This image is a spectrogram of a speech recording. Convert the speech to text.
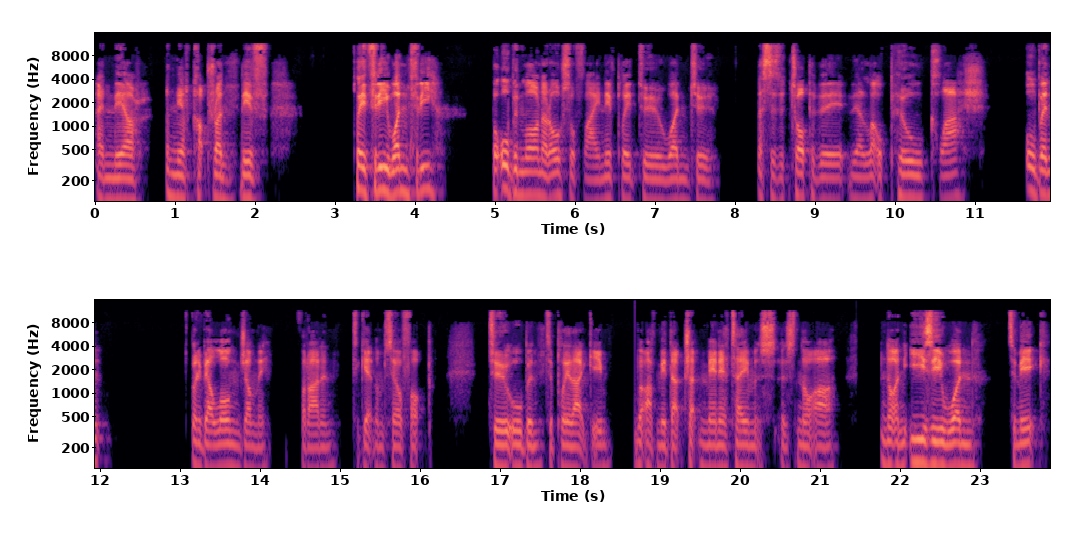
in their in their cup run. They've played three, one, three, but Oban Lorn are also flying. They've played two, one, two. This is the top of the their little pool clash. Oban, it's going to be a long journey for Annan to get themselves up to Oban to play that game. But I've made that trip many a time. It's it's not a not an easy one to make.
